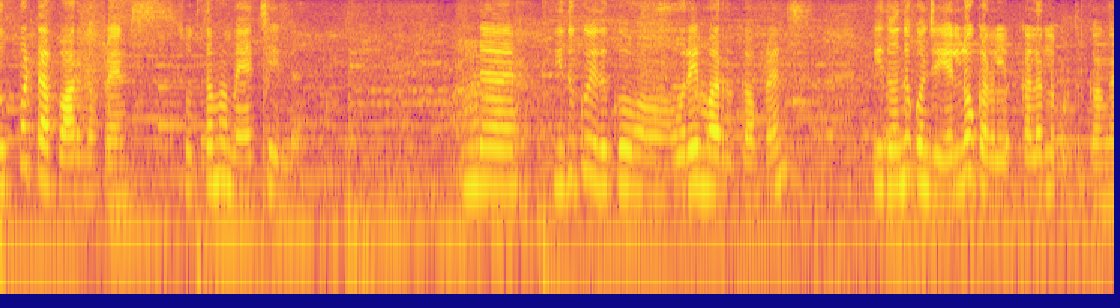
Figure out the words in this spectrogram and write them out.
துப்பட்டா பாருங்கள் ஃப்ரெண்ட்ஸ் சுத்தமாக மேட்சே இல்லை. இந்த இதுக்கும் இதுக்கும் ஒரே மாதிரி இருக்கா ஃப்ரெண்ட்ஸ் இது வந்து கொஞ்சம் எல்லோ கலர் கலரில் கொடுத்துருக்காங்க.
